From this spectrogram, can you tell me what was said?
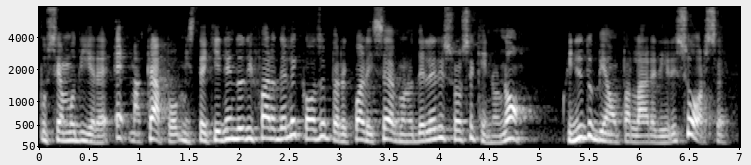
possiamo dire, eh, ma capo, mi stai chiedendo di fare delle cose per le quali servono delle risorse che non ho, quindi dobbiamo parlare di risorse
